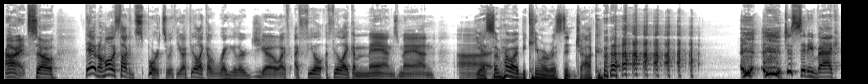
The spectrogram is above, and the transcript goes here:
All right, so David, I'm always talking sports with you. I feel like a regular Joe. I, I feel I feel like a man's man. Uh, Yeah, somehow I became a resident jock. just sitting back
